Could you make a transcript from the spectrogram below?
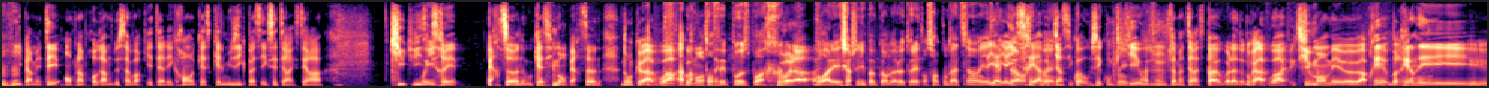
mm-hmm. qui permettait en plein programme de savoir qui était à l'écran, quelle musique passait, etc., etc. Qui utilise X-Ray personne ou quasiment personne. Donc euh, à voir comment. Quand on fait pause pour, voilà. pour aller chercher du popcorn à la toilette, on se rend compte ah tiens, il y a, y a ah bah tiens c'est quoi? Ou c'est compliqué ou ça m'intéresse pas ou voilà donc à voir effectivement mais euh, après rien n'est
